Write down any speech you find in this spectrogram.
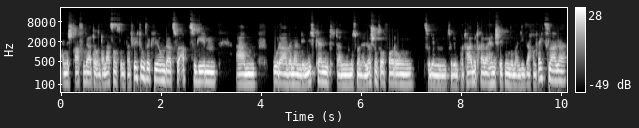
eine strafbewährte Unterlassungs- und Verpflichtungserklärung dazu abzugeben. Ähm, oder wenn man den nicht kennt, dann muss man eine Löschungsaufforderung zu dem, zu dem Portalbetreiber hinschicken, wo man die Sachen Rechtslage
